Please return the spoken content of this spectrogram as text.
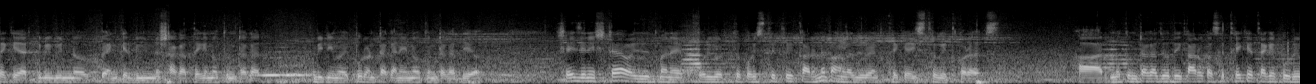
থেকে আর কি বিভিন্ন ব্যাংকের বিভিন্ন শাখা থেকে নতুন টাকার বিনিময় পুরান টাকা নিয়ে নতুন টাকা দেওয়া সেই জিনিসটা ওই মানে পরিবর্তিত পরিস্থিতির কারণে বাংলাদেশ ব্যাংক থেকে স্থগিত করা হয়েছে। আর নতুন টাকা যদি কারও কাছে থেকে থাকে পুরে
